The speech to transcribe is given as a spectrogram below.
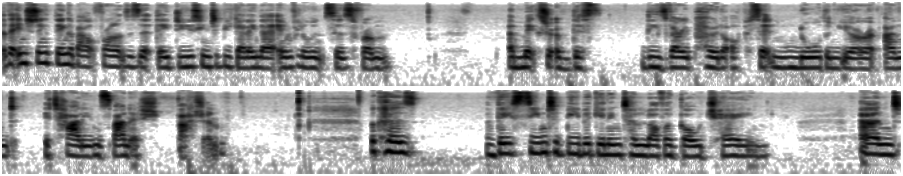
the interesting thing about France is that they do seem to be getting their influences from a mixture of this these very polar opposite northern Europe and Italian Spanish fashion because they seem to be beginning to love a gold chain. And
